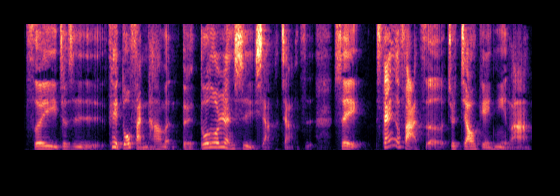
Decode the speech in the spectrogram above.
所以就是可以多烦他们，对，多多认识一下这样子。所以三个法则就交给你啦。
